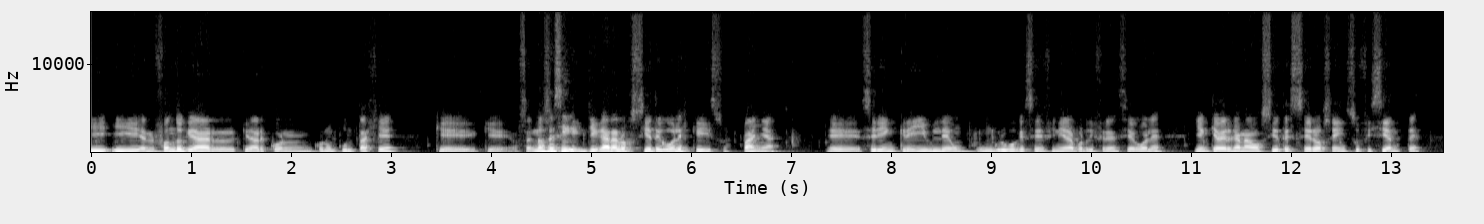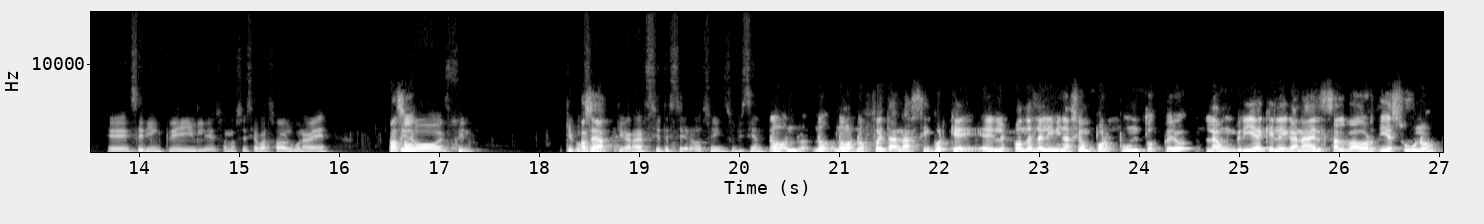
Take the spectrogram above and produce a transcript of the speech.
y, en el fondo quedar, quedar con, un puntaje que, no sé si llegar a los siete goles que hizo España, eh, sería increíble un, grupo que se definiera por diferencia de goles y en que haber ganado 7-0 sea insuficiente. Eh, sería increíble. Eso no sé si ha pasado alguna vez. Pasó. Pero, en fin. ¿Qué cosa? O sea, ¿Que ganar 7-0 sea insuficiente? No, no, no, no fue tan así porque el fondo es la eliminación por puntos, pero la Hungría que le gana a El Salvador 10-1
